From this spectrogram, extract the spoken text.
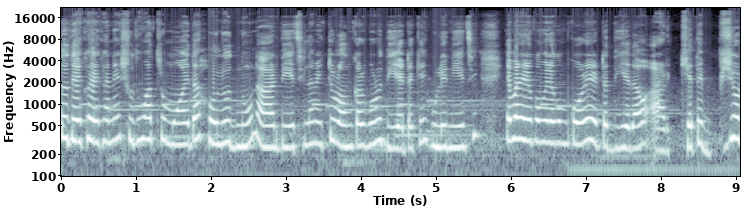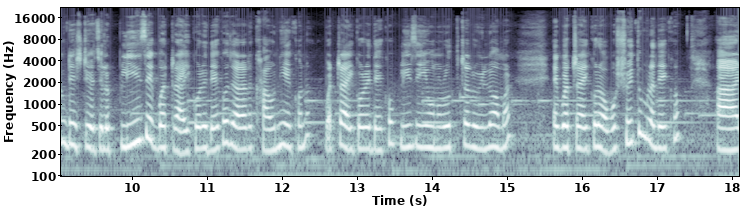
তো দেখো এখানে শুধুমাত্র ময়দা, হলুদ, নুন আর দিয়েছিলাম একটু লঙ্কার গুঁড়ো দিয়ে এটাকে গুলে নিয়েছি। এবার এরকম এরকম করে এটা দিয়ে দাও আর খেতে ভীষণ টেস্টি হয়েছিল। প্লিজ একবার ট্রাই করে দেখো, যারা খাওনি এখনও বা ট্রাই করে দেখো। প্লিজ এই অনুরোধটা রইল আমার। একবার ট্রাই করে অবশ্যই তোমরা দেখো। আর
